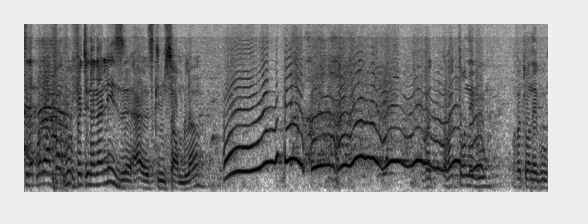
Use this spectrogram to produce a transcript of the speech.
c'est la première fois que vous faites une analyse, ah, ce qui me semble. hein. Re- Retournez-vous. Retournez-vous.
